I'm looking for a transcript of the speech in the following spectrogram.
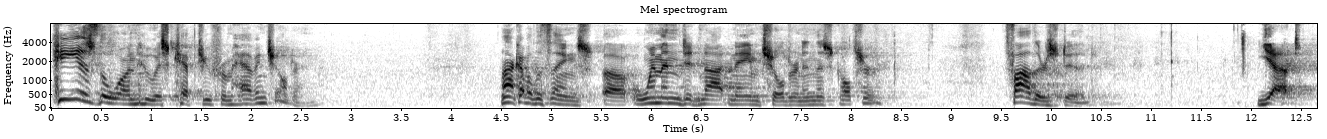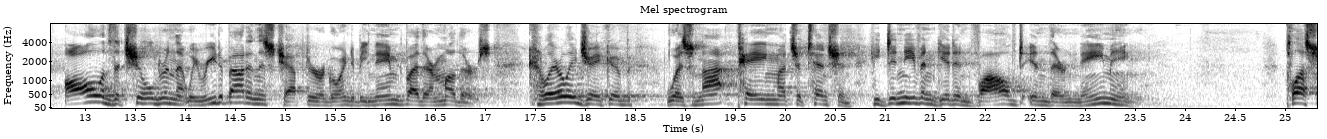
He is the one who has kept you from having children. Now, a couple of things. Uh, women did not name children in this culture, fathers did. Yet, all of the children that we read about in this chapter are going to be named by their mothers. Clearly, Jacob was not paying much attention. He didn't even get involved in their naming. Plus,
